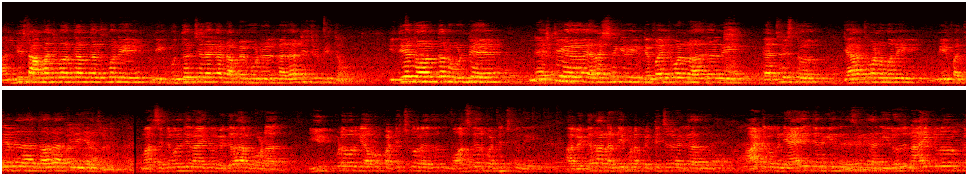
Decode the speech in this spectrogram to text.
అన్ని సామాజిక వర్గాలు కలుపుకొని నీకు బుద్ధి వచ్చేలాగా డెబ్బై మూడు వేలు మెజార్టీ చూపించాం. ఇదే ధోరణితో ఉంటే నెక్స్ట్ ఎలక్షన్కి నీకు డిపాజిట్ కూడా రాదని హెచ్చరిస్తూ జాగ్రత్త పడమని మీ పత్రిక ద్వారా తెలియజేస్తున్నాం. మా సిటిమల్జీ నాయకుల విగ్రహాలు కూడా ఇప్పటి వరకు ఎవరు పట్టించుకోలేదు. వాసు గారు పట్టించుకుని ఆ విగ్రహాలన్నీ కూడా పెట్టించడమే కాదు. వాటికి ఒక న్యాయం జరిగింది నిజంగా. ఈ రోజు నాయకుల యొక్క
